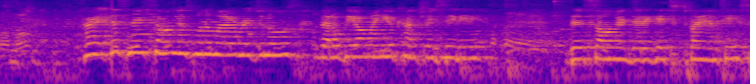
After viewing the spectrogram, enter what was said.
Alright, this next song is one of my originals that'll be on my new country CD. This song I dedicate to my aunties.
